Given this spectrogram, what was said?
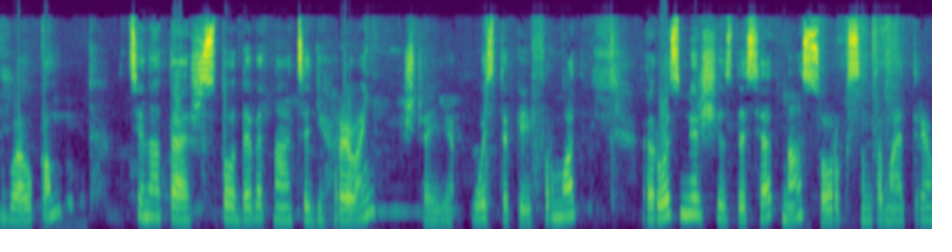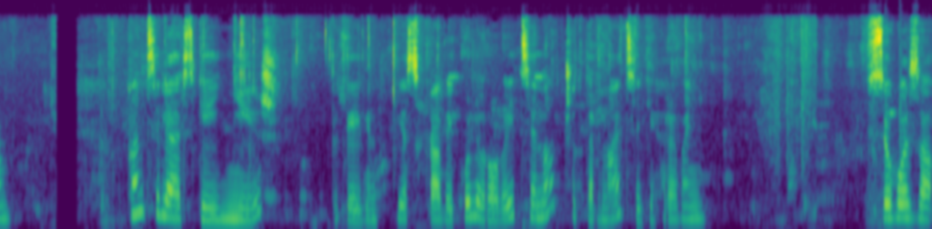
Welcome. Ціна теж 119 гривень. Ще є ось такий формат. Розмір 60 на 40 см. Канцелярський ніж. Такий він яскравий кольоровий. Ціна 14 гривень. Всього за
